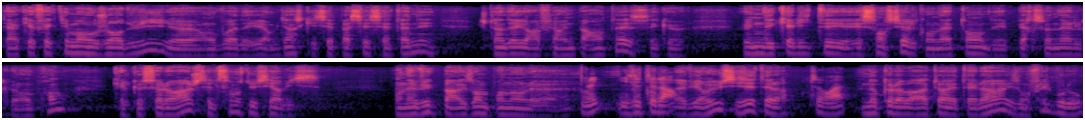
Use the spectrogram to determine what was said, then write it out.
C'est-à-dire qu'effectivement aujourd'hui, euh, on voit d'ailleurs bien ce qui s'est passé cette année. Je tiens d'ailleurs à faire une parenthèse, c'est que l'une des qualités essentielles qu'on attend des personnels que l'on prend, quel que soit leur âge, c'est le sens du service. On a vu que par exemple pendant le, oui, ils étaient là. virus, ils étaient là. C'est vrai. Nos collaborateurs étaient là, ils ont fait le boulot.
